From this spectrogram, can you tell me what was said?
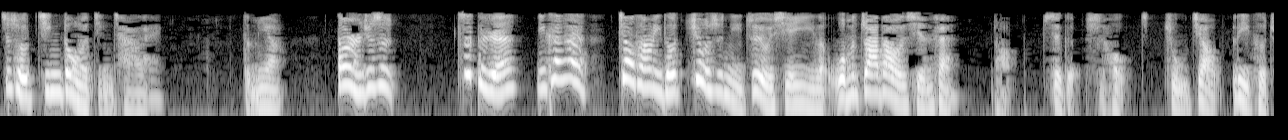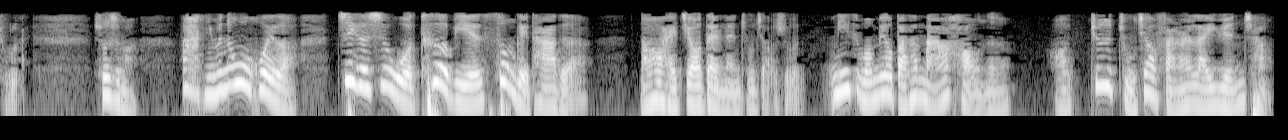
这时候惊动了警察来。怎么样？当然就是这个人，你看看教堂里头就是你最有嫌疑了。我们抓到了嫌犯啊！这个时候主教立刻出来说什么啊？你们都误会了，这个是我特别送给他的。然后还交代男主角说：“你怎么没有把它拿好呢？”哦，就是主教反而来圆场，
